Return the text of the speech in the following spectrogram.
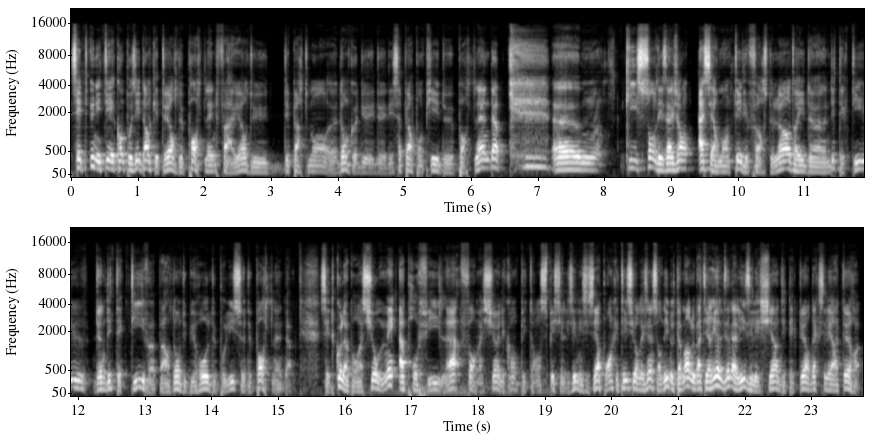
Cette unité est composée d'enquêteurs de Portland Fire, du département euh, donc des sapeurs-pompiers de Portland. Euh, qui sont des agents assermentés des forces de l'ordre et d'un détective, d'un détective pardon, du bureau de police de Portland. Cette collaboration met à profit la formation et les compétences spécialisées nécessaires pour enquêter sur les incendies, notamment le matériel d'analyse et les chiens détecteurs d'accélérateurs.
